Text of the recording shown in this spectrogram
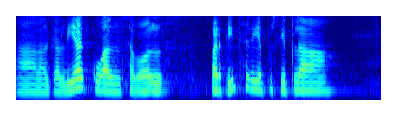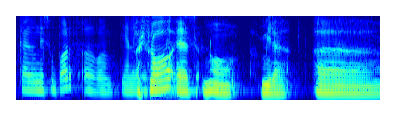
a l'alcaldia, qualsevol partit seria possible que donés suport? O ja Això és... No, mira, eh,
